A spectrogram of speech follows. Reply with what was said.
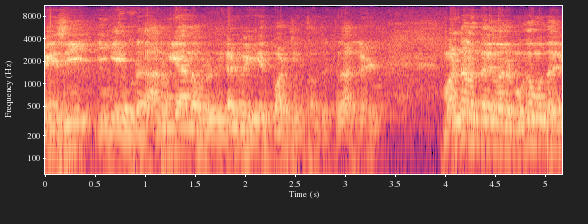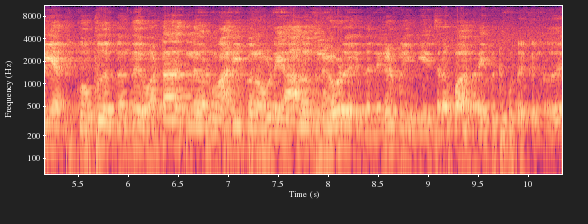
பேசி இங்கே ஒரு அருமையான ஒரு நிகழ்வை ஏற்பாடு செய்து தந்திருக்கிறார்கள். மண்டல தலைவர் முகமது அலி அதற்கு ஒப்புதல் தந்து வட்டார தலைவர் மாரியப்பனுடைய ஆலோசனையோடு இந்த நிகழ்வு இங்கே சிறப்பாக நடைபெற்றுக் கொண்டிருக்கின்றது.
